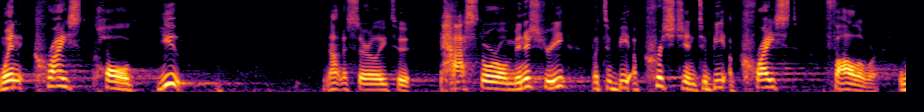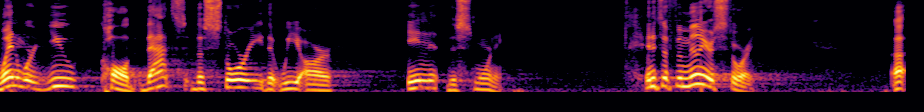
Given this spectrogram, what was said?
When Christ called you. Not necessarily to pastoral ministry, but to be a Christian, to be a Christ follower. When were you called? That's the story that we are in this morning. And it's a familiar story. Uh,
